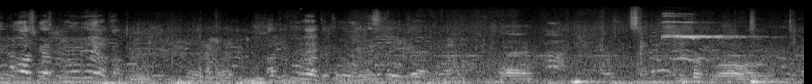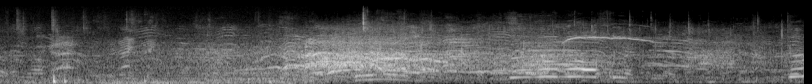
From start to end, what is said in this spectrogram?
Немножко с приветом. Откуда ты не Я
